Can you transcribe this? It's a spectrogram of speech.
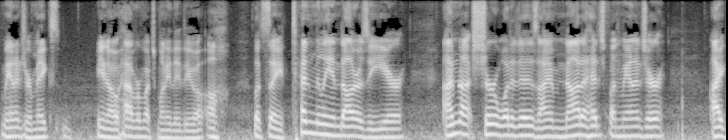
manager makes, you know, however much money they do. Oh, let's say $10 million a year I'm not sure what it is. I am not a hedge fund manager. I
